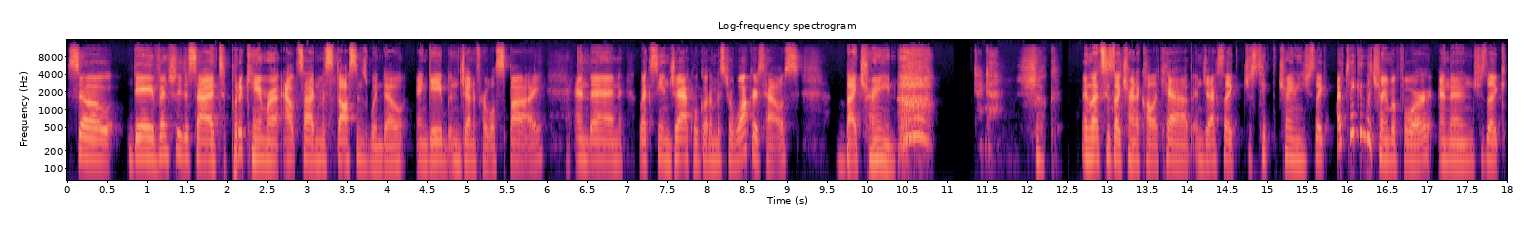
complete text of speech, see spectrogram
so they eventually decide to put a camera outside Miss Dawson's window, and Gabe and Jennifer will spy, and then Lexi and Jack will go to Mr. Walker's house by train. Shook. And Lexi's like trying to call a cab, and Jack's like, "Just take the train." And she's like, "I've taken the train before." And then she's like,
